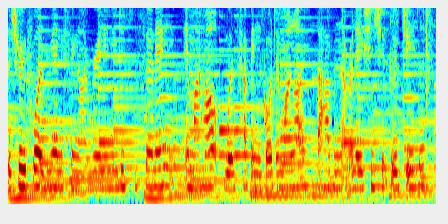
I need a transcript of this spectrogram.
the truth was the only thing I really needed fulfilling in my heart was having God in my life, that having that relationship with Jesus.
